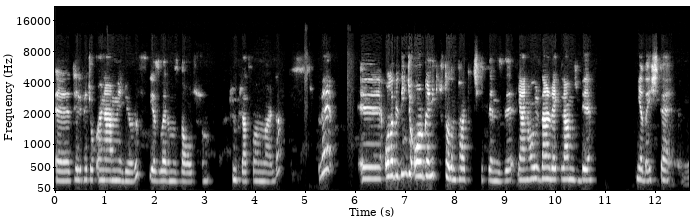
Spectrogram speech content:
Ee, telife çok önem veriyoruz. Yazılarımızda olsun, tüm platformlarda. Ve e, olabildiğince organik tutalım takipçi kitlemizi. Yani o yüzden reklam gibi ya da işte e,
